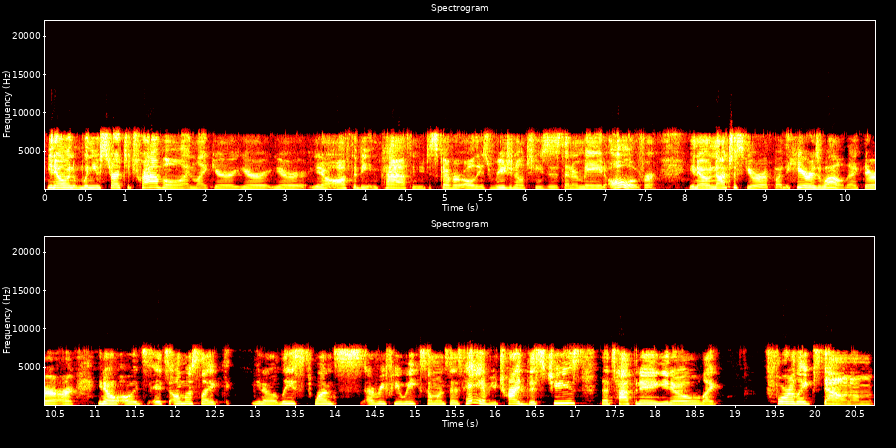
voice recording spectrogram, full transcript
You know, and when you start to travel and like you're you're you're you know off the beaten path and you discover all these regional cheeses that are made all over, you know, not just Europe, but here as well. Like there are, you know, oh it's it's almost like you know, at least once every few weeks, someone says, "Hey, have you tried this cheese that's happening?" You know, like four lakes down on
